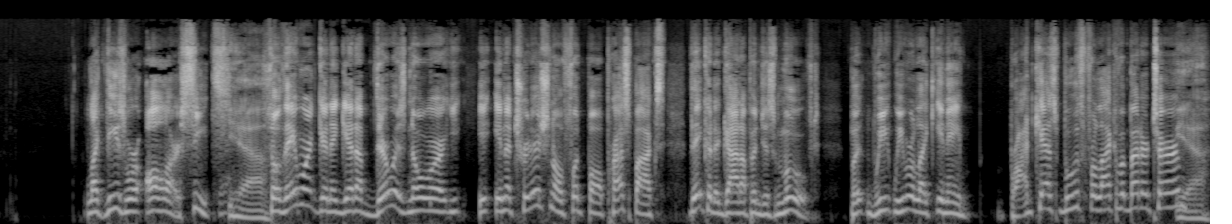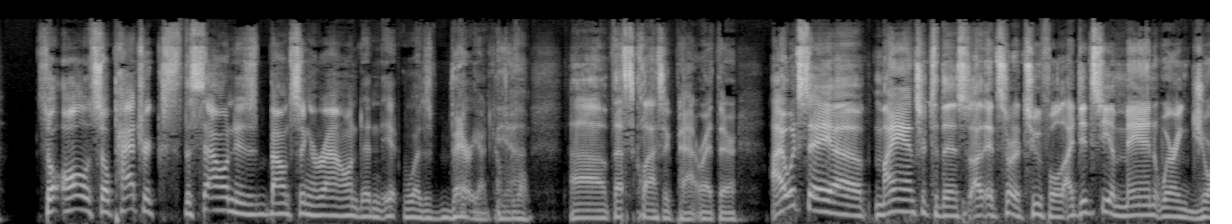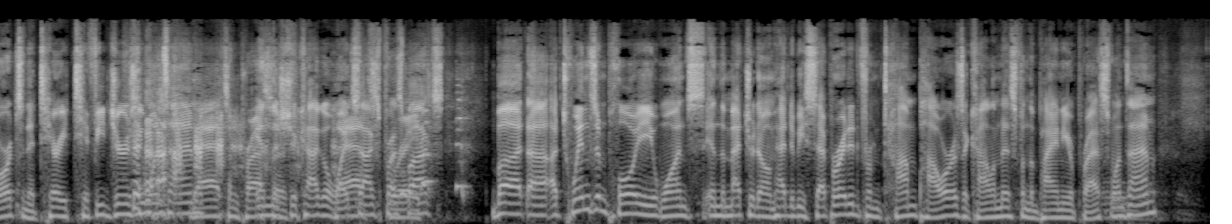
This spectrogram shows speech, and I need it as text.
Like these were all our seats, Yeah. So they weren't going to get up. There was nowhere in a traditional football press box. They could have got up and just moved, but we we were like in a broadcast booth, for lack of a better term. yeah. So all so Patrick's the sound is bouncing around, and it was very uncomfortable. Uh, that's classic Pat right there. I would say uh, my answer to this uh, it's sort of twofold. I did see a man wearing jorts and a Terry Tiffee jersey one time. That's impressive. in the Chicago White That's Sox press great. box. But uh, a Twins employee once in the Metrodome had to be separated from Tom Powers, a columnist from the Pioneer Press, one time.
